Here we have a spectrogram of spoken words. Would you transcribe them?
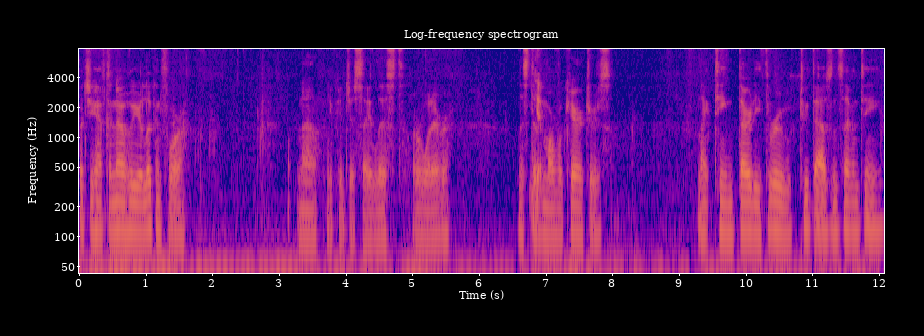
But you have to know who you're looking for. No, you could just say list or whatever. List of Yep. Marvel characters. 1930 through 2017.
